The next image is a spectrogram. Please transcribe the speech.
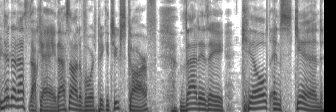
no, no, that's okay. That's not a divorced Pikachu scarf. That is a killed and skinned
